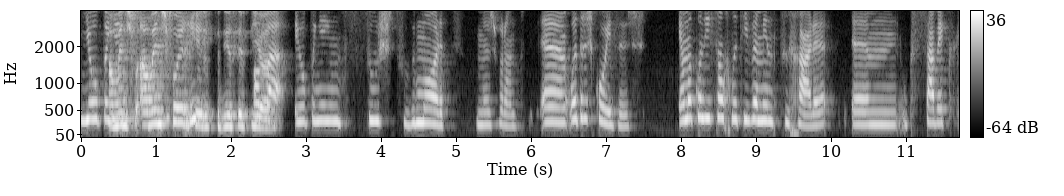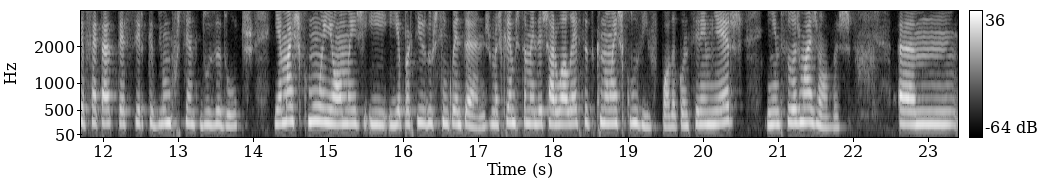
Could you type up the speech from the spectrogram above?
E eu apanhei. Ao menos, ao menos foi rir, podia ser pior. Opa, eu apanhei um susto de morte, mas pronto. Uh, outras coisas, é uma condição relativamente rara. Um, o que se sabe é que afeta até cerca de 1% dos adultos e é mais comum em homens e, e, a partir dos 50 anos, mas queremos também deixar o alerta de que não é exclusivo, pode acontecer em mulheres e em pessoas mais novas. Um,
